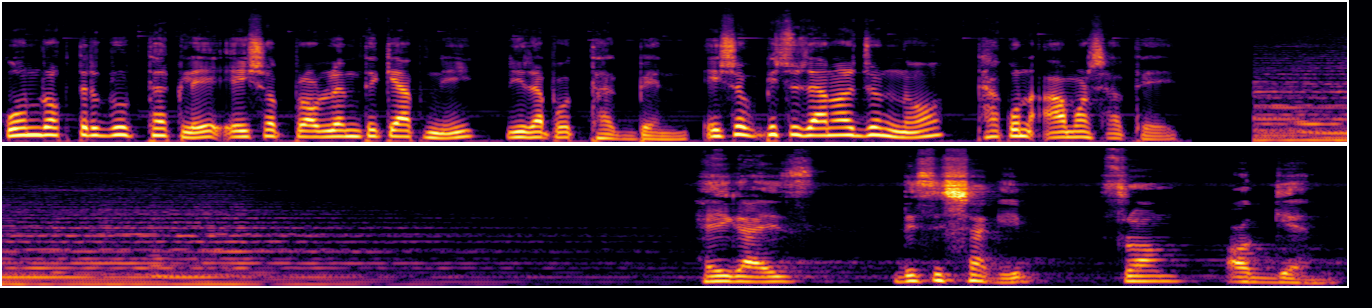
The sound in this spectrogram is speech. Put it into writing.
কোন রক্তের গ্রুপ থাকলে এইসব প্রবলেম থেকে আপনি নিরাপদ থাকবেন? এইসব কিছু জানার জন্য থাকুন আমার সাথে। Hey guys, this is Shakib. from again.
